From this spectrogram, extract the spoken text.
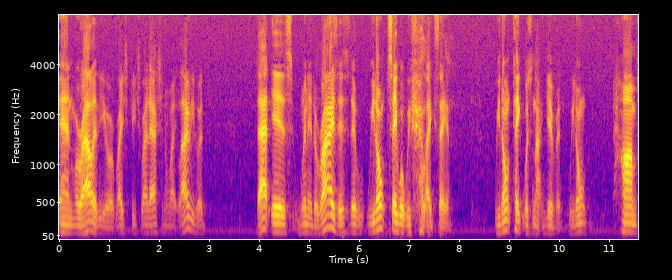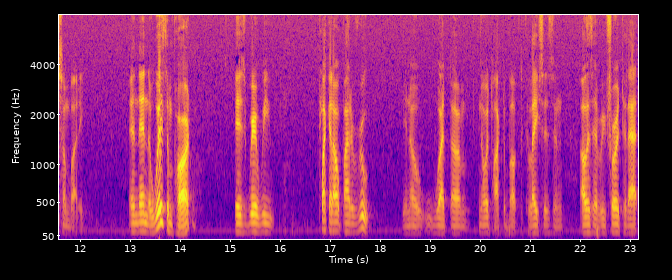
and morality or right speech, right action, and right livelihood, that is when it arises that we don't say what we feel like saying. We don't take what's not given. We don't harm somebody. And then the wisdom part is where we pluck it out by the root. You know, what um, Noah talked about, the kilesas, and others have referred to that.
